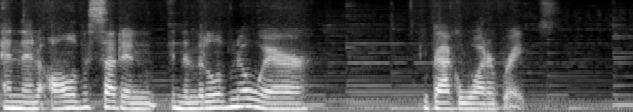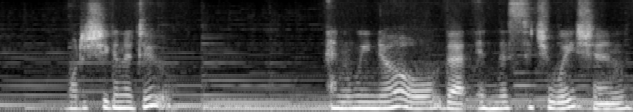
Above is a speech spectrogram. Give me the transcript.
and then all of a sudden, in the middle of nowhere, your bag of water breaks. What is she going to do? And we know that in this situation,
